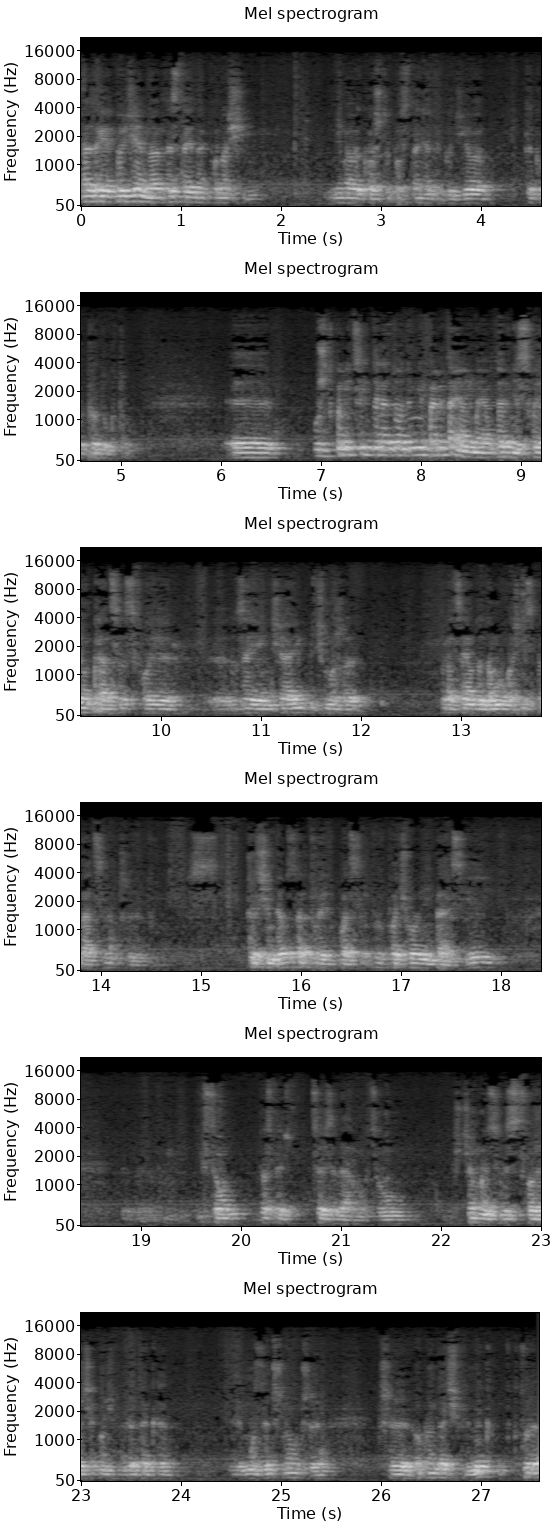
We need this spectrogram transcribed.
No, ale tak jak powiedziałem, no, artysta jednak ponosi niemałe koszty powstania tego dzieła, tego produktu. Użytkownicy internetu o tym nie pamiętają, oni mają pewnie swoją pracę, swoje zajęcia i być może wracają do domu właśnie z pracy, czy przedsiębiorstwa, które wypłaciło im pensję i, i chcą dostać coś za darmo, chcą ściągnąć sobie, stworzyć jakąś bibliotekę muzyczną, czy, czy oglądać filmy, które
